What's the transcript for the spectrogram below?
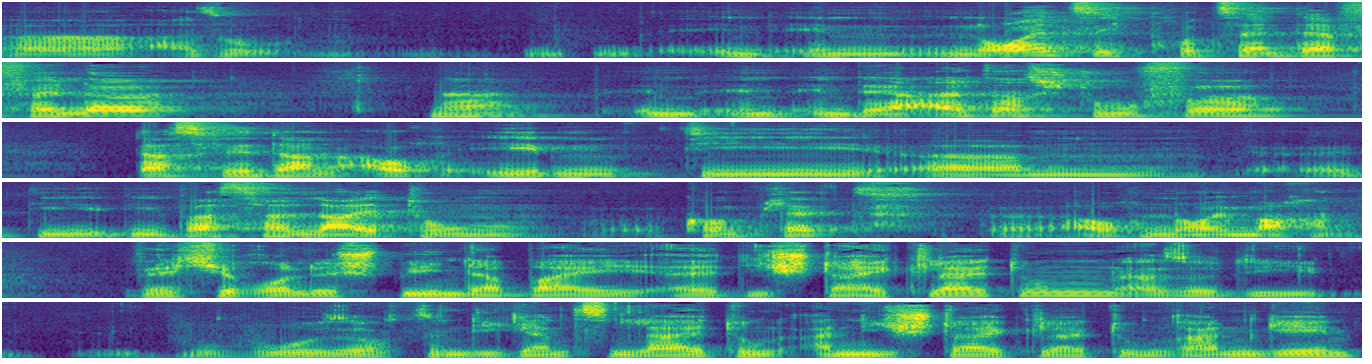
äh, also in, in 90 Prozent der Fälle ne, in, in, in der Altersstufe, dass wir dann auch eben die, ähm, die, die Wasserleitung komplett äh, auch neu machen. Welche Rolle spielen dabei äh, die Steigleitungen? Also die, wo, sonst denn die ganzen Leitungen an die Steigleitung rangehen?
